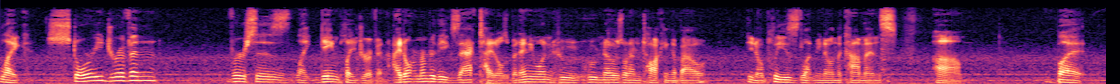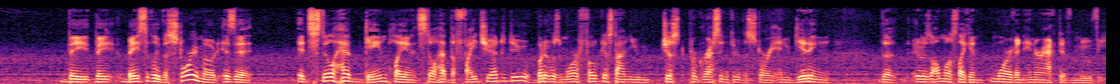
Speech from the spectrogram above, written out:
like story driven versus like gameplay driven. I don't remember the exact titles, but anyone who who knows what I'm talking about, you know, please let me know in the comments. Um, but they they basically the story mode is it it still had gameplay and it still had the fights you had to do, but it was more focused on you just progressing through the story and getting the it was almost like a more of an interactive movie.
